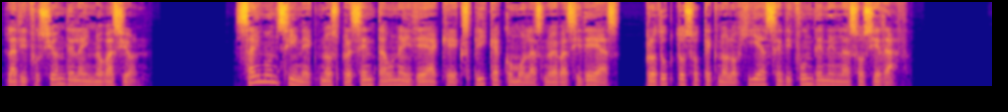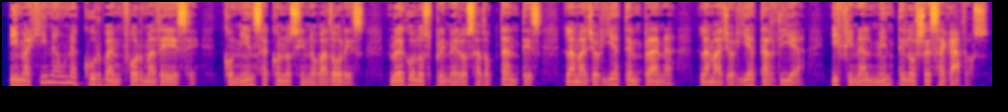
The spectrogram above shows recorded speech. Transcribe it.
la difusión de la innovación. Simon Sinek nos presenta una idea que explica cómo las nuevas ideas, productos o tecnologías se difunden en la sociedad. Imagina una curva en forma de S, comienza con los innovadores, luego los primeros adoptantes, la mayoría temprana, la mayoría tardía, y finalmente los rezagados.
